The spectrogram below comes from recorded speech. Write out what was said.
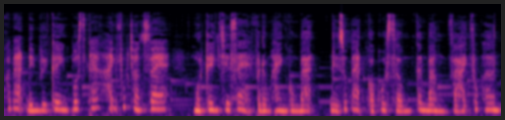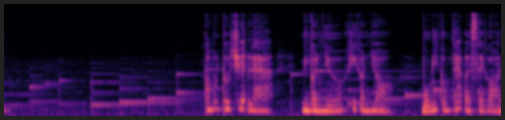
các bạn đến với kênh Postcard Hạnh phúc tròn xoe, một kênh chia sẻ và đồng hành cùng bạn để giúp bạn có cuộc sống cân bằng và hạnh phúc hơn. Có một câu chuyện là mình còn nhớ khi còn nhỏ, bố đi công tác ở Sài Gòn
